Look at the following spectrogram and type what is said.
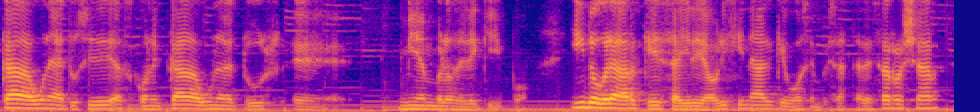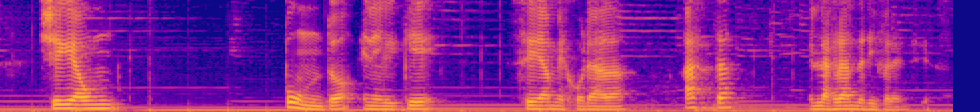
cada una de tus ideas con cada uno de tus eh, miembros del equipo y lograr que esa idea original que vos empezaste a desarrollar llegue a un punto en el que sea mejorada hasta en las grandes diferencias.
